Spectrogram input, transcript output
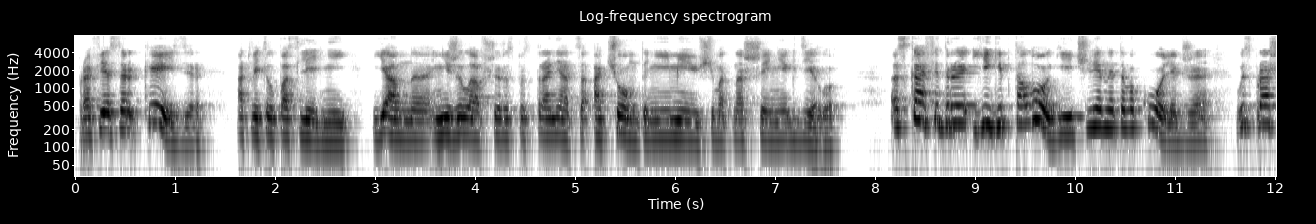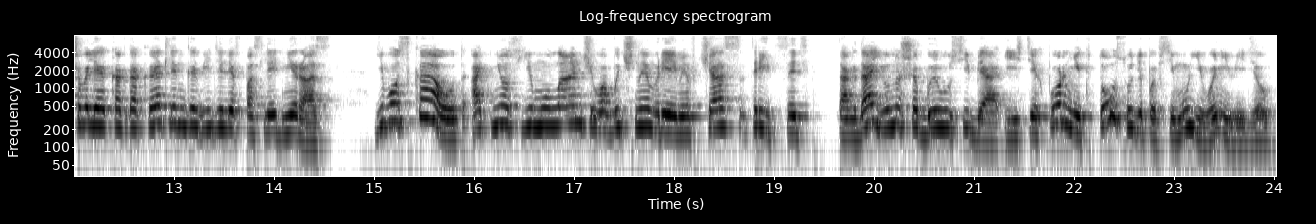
«Профессор Кейзер», — ответил последний, явно не желавший распространяться о чем-то, не имеющем отношения к делу. «С кафедры египтологии, член этого колледжа. Вы спрашивали, когда Кэтлинга видели в последний раз. Его скаут отнес ему ланч в обычное время, в час тридцать. Тогда юноша был у себя, и с тех пор никто, судя по всему, его не видел.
